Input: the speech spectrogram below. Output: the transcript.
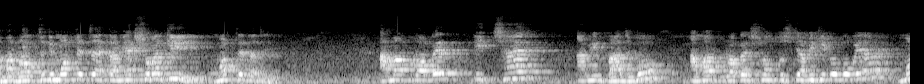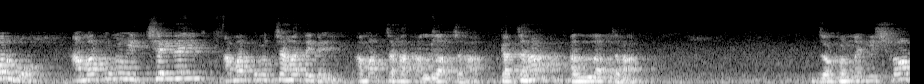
আমার রব যদি মরতে চায়, তো আমি একশো বার কি? মরতে রাজি। আমার রবের ইচ্ছায় আমি বাঁচবো, আমার রবের সন্তুষ্টি আমি কি করব ভাইয়া? মরবো। আমার কোনো ইচ্ছাই নেই, আমার কোনো চাহাতে নেই। আমার চাহাত আল্লাহর চাহাত। কার চাহাত? আল্লাহর চাহাত। যখন নাকি সব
